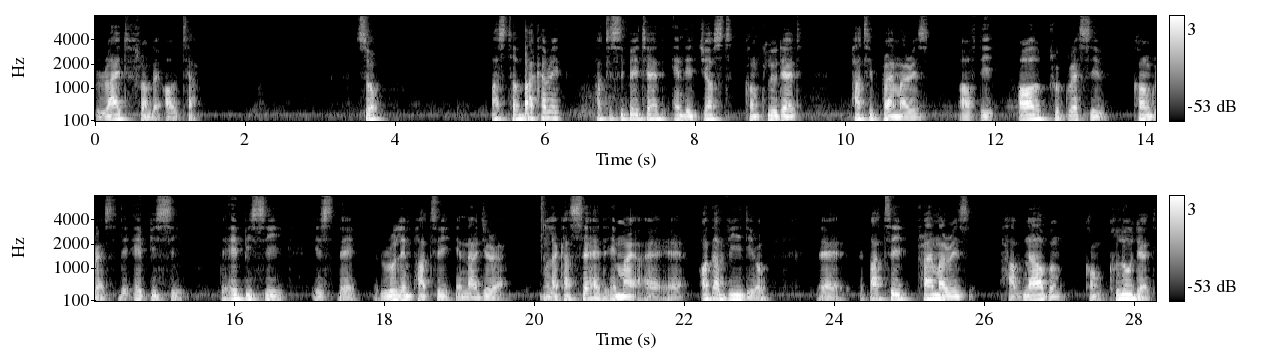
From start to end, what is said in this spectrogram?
right from the altar. So, Pastor Bakare participated in the just concluded party primaries of the All Progressive Congress, the APC, the APC is the ruling party in Nigeria. like I said in my uh, uh, other video, uh, the party primaries have now been concluded.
